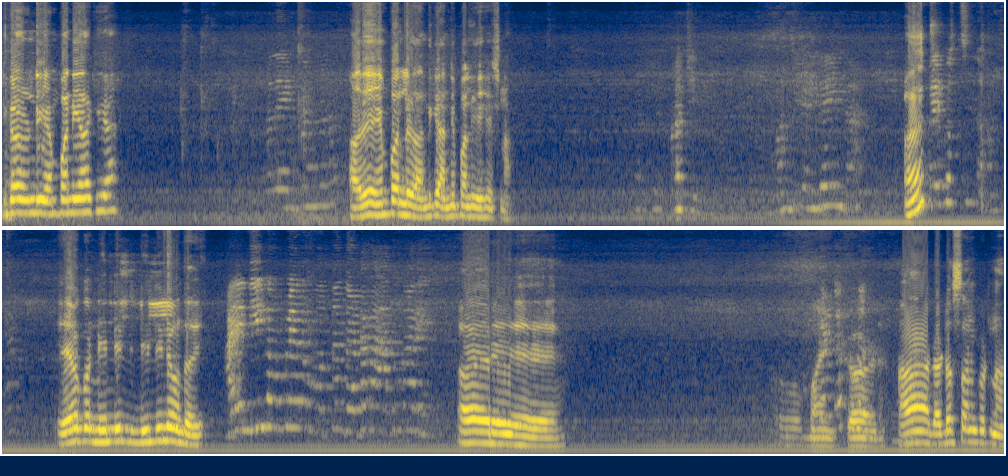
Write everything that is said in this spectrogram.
ఇంటికాడ ఉండి ఏం పని నాకు ఇక? అదే ఏం పని లేదు అందుకే అన్ని పనులు చేసేసిన. ఏమో కొన్ని ఉంది అది అరే. ఓ మై గాడ్ గడ్డ వస్తా అనుకుంటున్నా.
